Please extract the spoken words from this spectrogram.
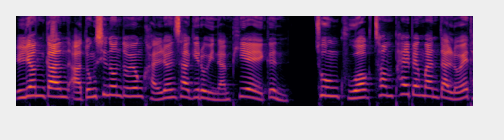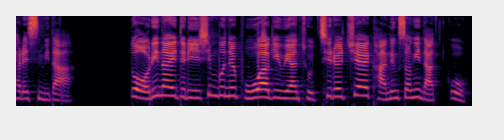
1년간 아동 신원도용 관련 사기로 인한 피해액은 총 9억 1,800만 달러에 달했습니다. 또 어린아이들이 신분을 보호하기 위한 조치를 취할 가능성이 낮고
